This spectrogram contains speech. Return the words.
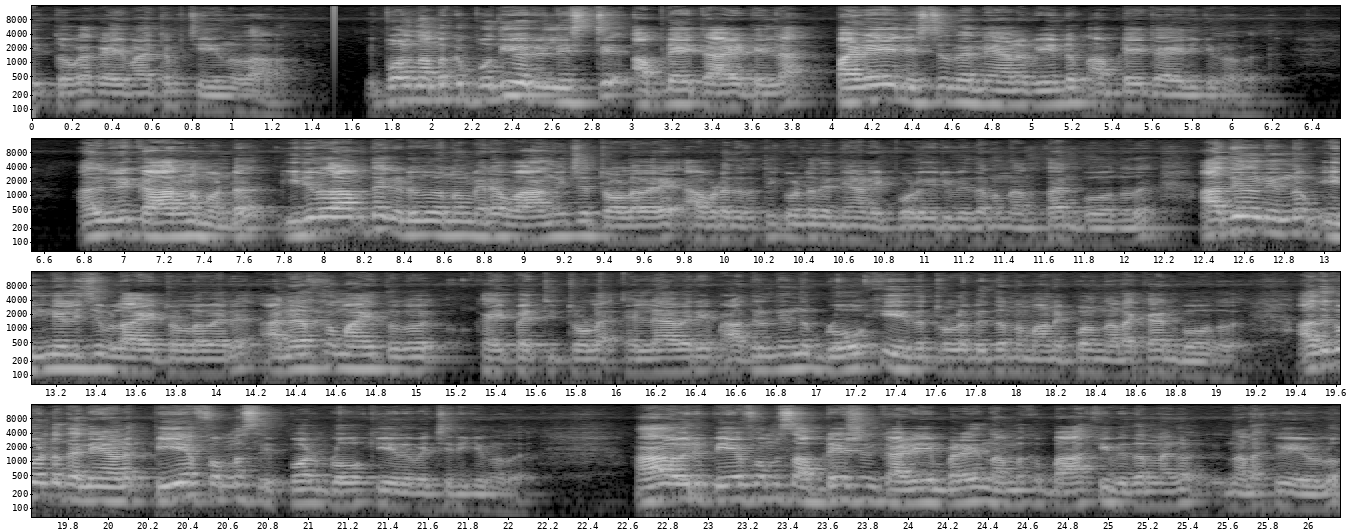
ഈ തുക കൈമാറ്റം ചെയ്യുന്നതാണ്. ഇപ്പോൾ നമുക്ക് പുതിയൊരു ലിസ്റ്റ് അപ്ഡേറ്റ് ആയിട്ടില്ല. പഴയ ലിസ്റ്റ് തന്നെയാണ് വീണ്ടും അപ്ഡേറ്റ് ആയിരിക്കുന്നത്. അതിനൊരു കാരണമുണ്ട്. ഇരുപതാമത്തെ ഗഡുവിതരണം വരെ വാങ്ങിച്ചിട്ടുള്ളവരെ അവിടെ നിർത്തിക്കൊണ്ട് തന്നെയാണ് ഇപ്പോൾ ഒരു വിതരണം നടത്താൻ പോകുന്നത്. അതിൽ നിന്നും ഇന്നലിജിബിൾ ആയിട്ടുള്ളവർ അനർഹമായ തുക കൈപ്പറ്റിയിട്ടുള്ള എല്ലാവരെയും അതിൽ നിന്ന് ബ്ലോക്ക് ചെയ്തിട്ടുള്ള വിതരണമാണ് ഇപ്പോൾ നടക്കാൻ പോകുന്നത്. അതുകൊണ്ട് തന്നെയാണ് പി എഫ് എം എസ് ഇപ്പോൾ ബ്ലോക്ക് ചെയ്ത് വെച്ചിരിക്കുന്നത്. ആ ഒരു P F M S updation കഴിയുമ്പോഴേ നമുക്ക് ബാക്കി വിതരണങ്ങൾ നടക്കുകയുള്ളൂ.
